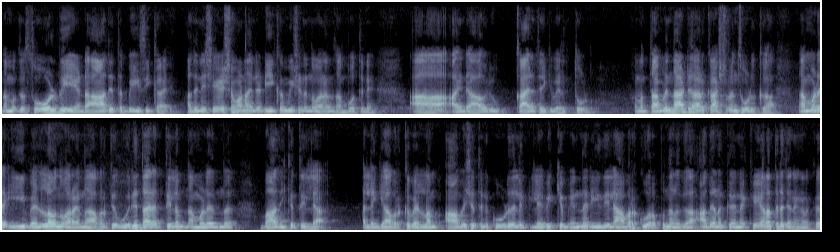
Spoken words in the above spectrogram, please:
നമുക്ക് സോൾവ് ചെയ്യേണ്ട ആദ്യത്തെ ബേസിക് കാര്യം. അതിന് ശേഷമാണ് അതിന്റെ ഡീകമ്മീഷൻ എന്ന് പറയുന്ന സംഭവത്തിന് അതിന്റെ ആ ഒരു കാര്യത്തേക്ക് വരത്തുള്ളൂ. കാരണം തമിഴ്നാട്ടുകാർക്ക് അഷുറൻസ് കൊടുക്കുക നമ്മുടെ ഈ വെള്ളം എന്ന് പറയുന്നത് അവർക്ക് ഒരു തരത്തിലും നമ്മളിന്ന് ബാധിക്കത്തില്ല. അല്ലെങ്കിൽ അവർക്ക് വെള്ളം ആവശ്യത്തിന് കൂടുതൽ ലഭിക്കും എന്ന രീതിയിൽ അവർക്ക് ഉറപ്പ് നൽകുക അത് കണക്ക് തന്നെ കേരളത്തിലെ ജനങ്ങൾക്ക്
